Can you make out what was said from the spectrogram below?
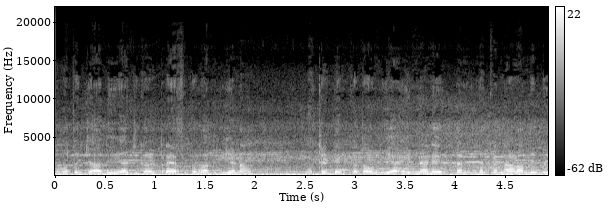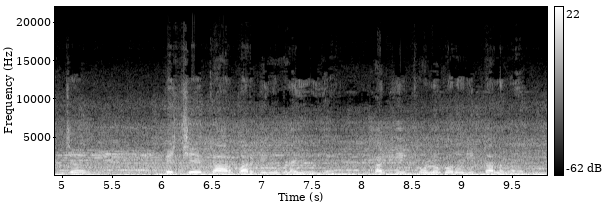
ਬਹੁਤ ਜ਼ਿਆਦਾ ਅੱਜ ਕੱਲ੍ਹ ਟ੍ਰੈਫਿਕ ਵੱਧ ਗਈ ਹੈ ਨਾ, ਉੱਥੇ ਦਿੱਕਤ ਆਉਂਦੀ ਆ। ਇਹਨਾਂ ਨੇ ਤਿੰਨ ਕਨਾਲਾਂ ਦੇ ਵਿੱਚ ਪਿੱਛੇ ਕਾਰ ਪਾਰਕਿੰਗ ਬਣਾਈ ਹੋਈ ਆ। ਬਾਕੀ ਫੋਲੋ ਕਰੋ ਜੀ, ਧੰਨਵਾਦ।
